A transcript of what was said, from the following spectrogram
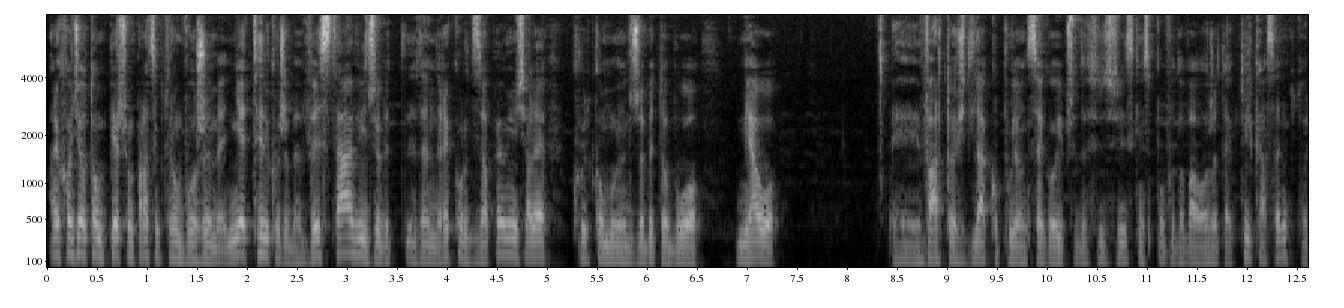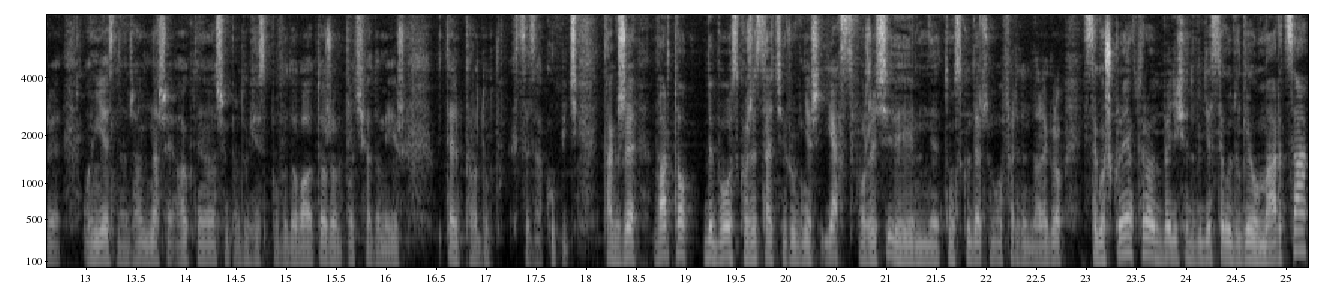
Ale chodzi o tą pierwszą pracę, którą włożymy. Nie tylko, żeby wystawić, żeby ten rekord zapełnić, ale krótko mówiąc, żeby to było, miało wartość dla kupującego i przede wszystkim spowodowało, że te kilkaset, które on jest na naszej aukcji, na naszym produkcie, spowodowało to, że on podświadomie już ten produkt chce zakupić. Także warto by było skorzystać również, jak stworzyć y, tą skuteczną ofertę na Allegro z tego szkolenia, które odbędzie się 22 marca.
